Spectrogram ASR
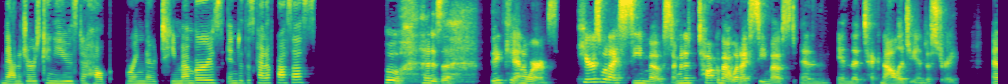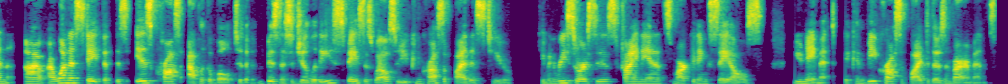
managers can use to help bring their team members into this kind of process? Oh, that is a big can of worms. Here's what I see most. I'm going to talk about what I see most in, in the technology industry. And I, I want to state that this is cross applicable to the business agility space as well. So you can cross apply this to human resources, finance, marketing, sales, you name it. It can be cross applied to those environments.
